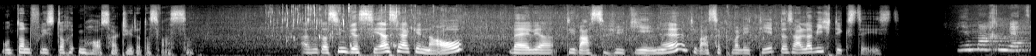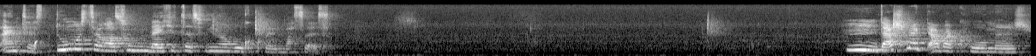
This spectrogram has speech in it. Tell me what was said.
und dann fließt auch im Haushalt wieder das Wasser. Also da sind wir sehr, sehr genau, weil ja die Wasserhygiene, die Wasserqualität das Allerwichtigste ist. Wir machen jetzt einen Test. Du musst herausfinden, welches das Wiener Hochquellenwasser ist. Hm, das schmeckt aber komisch.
